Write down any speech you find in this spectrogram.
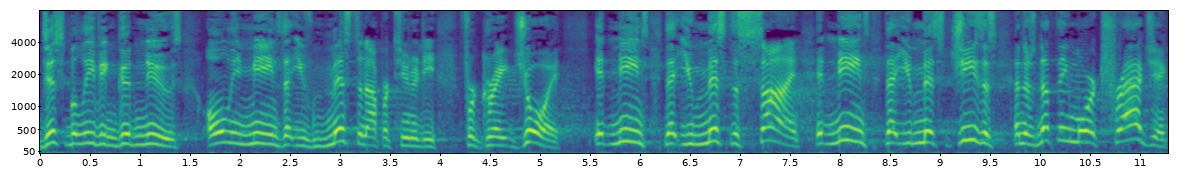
Disbelieving good news only means that you've missed an opportunity for great joy. It means that you missed the sign. It means that you missed Jesus. And there's nothing more tragic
